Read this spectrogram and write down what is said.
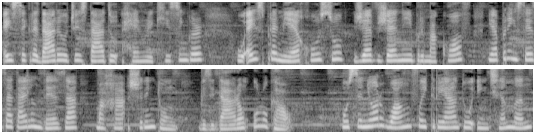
ex-secretário de Estado Henry Kissinger, o ex-premier russo Yevgeny Primakov e a princesa tailandesa Maha Shirintong visitaram o local. O Sr. Wang foi criado em Tianmen.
